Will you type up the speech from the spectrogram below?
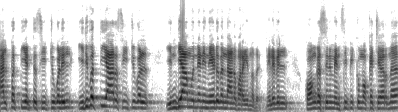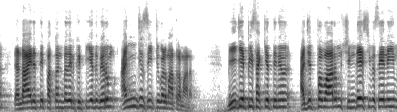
നാൽപ്പത്തിയെട്ട് സീറ്റുകളിൽ ഇരുപത്തിയാറ് സീറ്റുകൾ ഇന്ത്യ മുന്നണി നേടുമെന്നാണ് പറയുന്നത്. നിലവിൽ കോൺഗ്രസിനും എൻ സി പിക്കും ഒക്കെ ചേർന്ന് രണ്ടായിരത്തി പത്തൊൻപതിൽ കിട്ടിയത് വെറും അഞ്ച് സീറ്റുകൾ മാത്രമാണ്. ബി ജെ പി സഖ്യത്തിന് അജിത് പവാറും ഷിൻഡെ ശിവസേനയും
